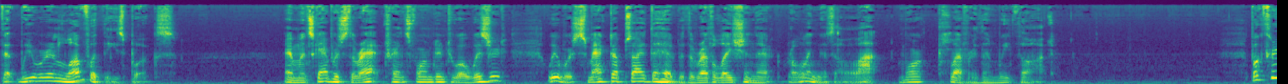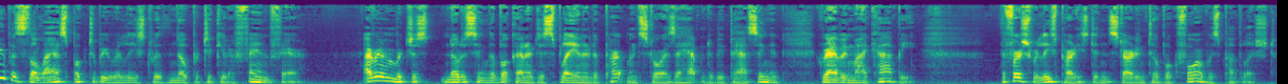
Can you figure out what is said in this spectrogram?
that we were in love with these books. And when Scabbers the Rat transformed into a wizard, we were smacked upside the head with the revelation that Rowling is a lot more clever than we thought. Book three was the last book to be released with no particular fanfare. I remember just noticing the book on a display in a department store as I happened to be passing and grabbing my copy. The first release parties didn't start until Book Four was published.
